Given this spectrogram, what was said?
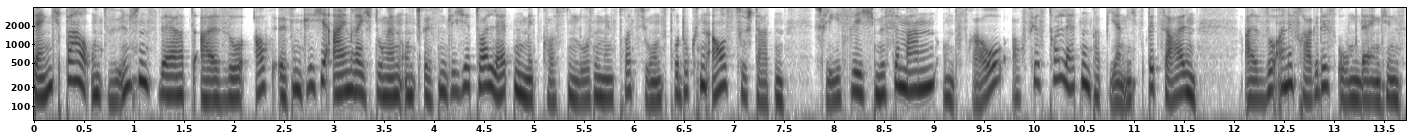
Denkbar und wünschenswert also auch öffentliche Einrichtungen und öffentliche Toiletten mit kostenlosen Menstruationsprodukten auszustatten. Schließlich müsse Mann und Frau auch fürs Toilettenpapier nichts bezahlen. Also eine Frage des Umdenkens.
